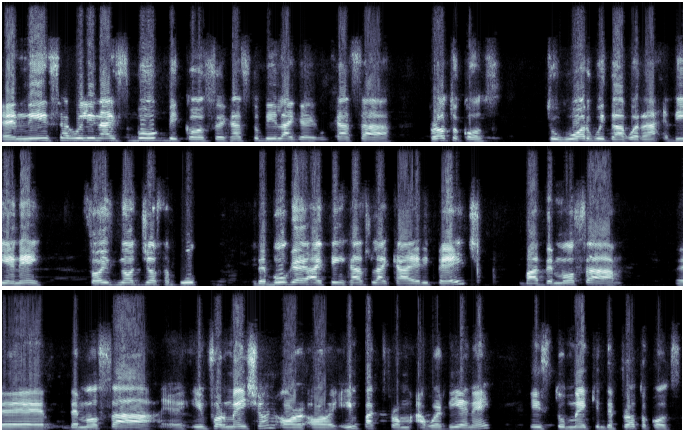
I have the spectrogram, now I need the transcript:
and it's a really nice book because it has to be like a, it has uh, protocols to work with our dna so it's not just a book. The book uh, I think has like a 80 page, but the most uh, uh, the most uh, uh, information or, or impact from our DNA is to making the protocols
